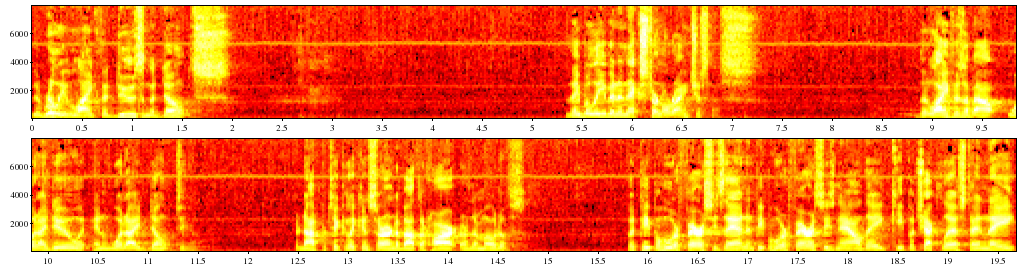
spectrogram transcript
really like the do's and the don'ts. They believe in an external righteousness. That life is about what I do and what I don't do. They're not particularly concerned about their heart or their motives. But people who are Pharisees then and people who are Pharisees now, they keep a checklist and they,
